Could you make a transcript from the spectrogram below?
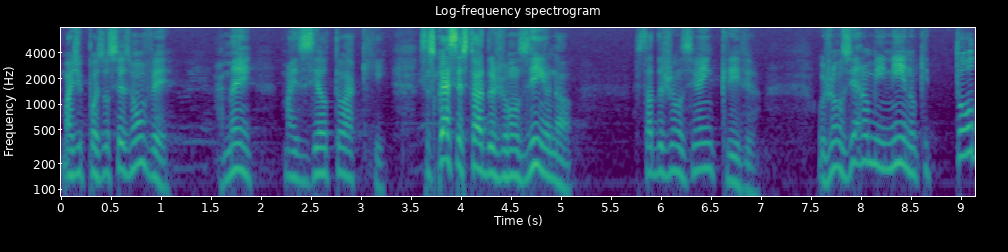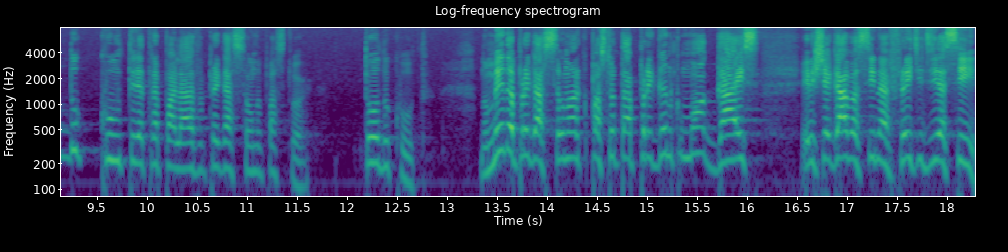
mas depois vocês vão ver. Amém? Mas eu estou aqui. Vocês conhecem a história do Joãozinho? Não. A história do Joãozinho é incrível. O Joãozinho era um menino que todo culto ele atrapalhava a pregação do pastor. Todo culto. No meio da pregação, na hora que o pastor estava pregando com o maior gás, Ele chegava assim na frente e dizia assim:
